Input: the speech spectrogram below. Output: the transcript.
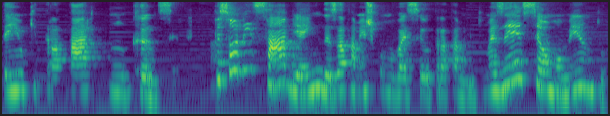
Tenho que tratar um câncer. A pessoa nem sabe ainda exatamente como vai ser o tratamento, mas esse é o momento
